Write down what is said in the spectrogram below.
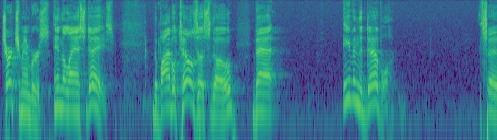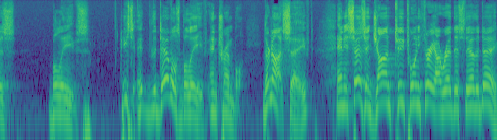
church members in the last days. The Bible tells us, though, that even the devil says believes. He's, the devils believe and tremble. They're not saved. And it says in John 2:23, I read this the other day.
